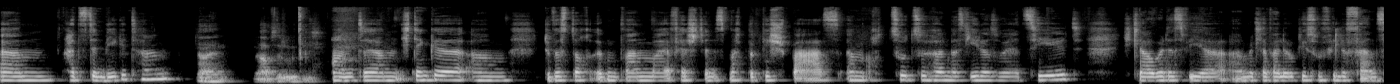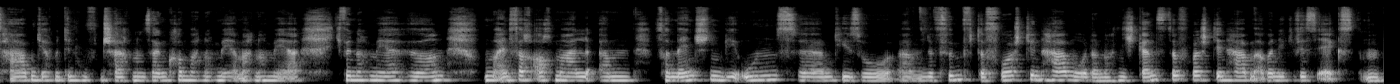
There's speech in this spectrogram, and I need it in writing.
Hat es denn wehgetan? Nein. Absolut nicht. Und ähm, ich denke, ähm, du wirst doch irgendwann mal feststellen, es macht wirklich Spaß, ähm, auch zuzuhören, was jeder so erzählt. Ich glaube, dass wir äh, mittlerweile wirklich so viele Fans haben, die auch mit den Hufen scharren und sagen, komm, mach noch mehr, mach noch mehr, ich will noch mehr hören, um einfach auch mal ähm, von Menschen wie uns, ähm, die so ähm, eine Fünf davor stehen haben oder noch nicht ganz davor stehen haben, aber eine gewisse Ex ein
